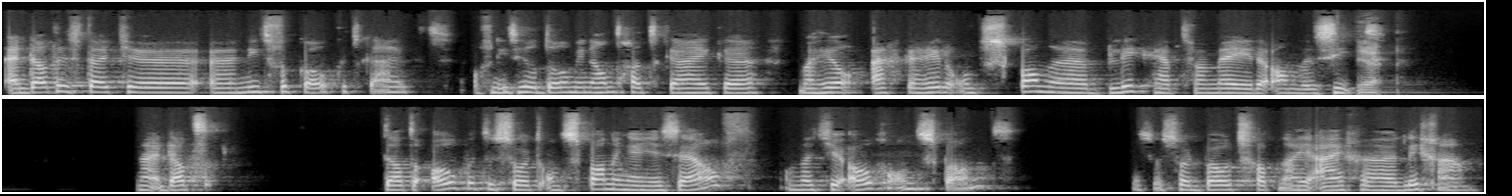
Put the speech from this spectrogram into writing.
En dat is dat je uh, niet verkokerd kijkt, of niet heel dominant gaat kijken, maar heel, eigenlijk een hele ontspannen blik hebt waarmee je de ander ziet. Ja. Nou, dat, dat opent een soort ontspanning in jezelf, omdat je je ogen ontspant. Dus een soort boodschap naar je eigen lichaam.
